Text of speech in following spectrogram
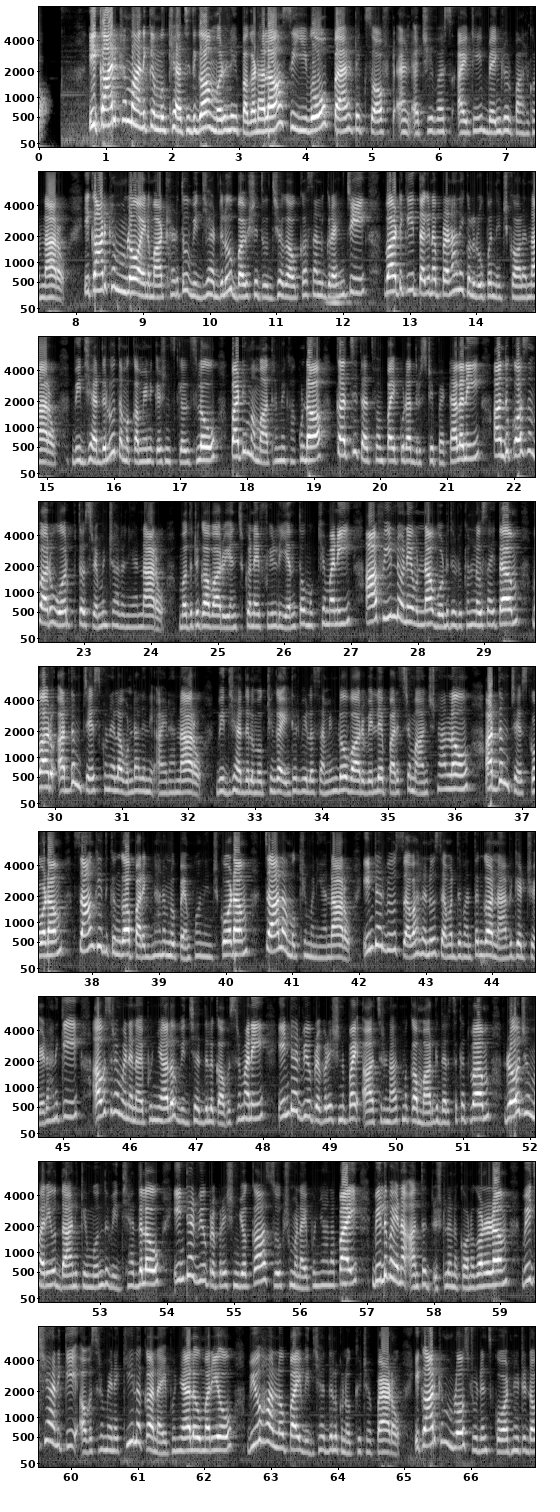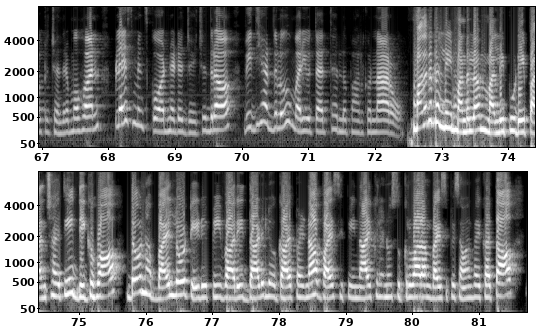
ఈ కార్యక్రమానికి ముఖ్య అతిథిగా Murali Pagadala CEO Paratech soft and achievers IT Bengaluru పాల్గొన్నారు. ఈ కార్యక్రమంలో ఆయన మాట్లాడుతూ విద్యార్థులు భవిష్యత్ ఉద్యోగ అవకాశాలను గ్రహించి వాటికి తగిన ప్రణాళికలు రూపొందించుకోవాలన్నారు. విద్యార్థులు తమ కమ్యూనికేషన్ స్కిల్స్లో పటిమ మాత్రమే కాకుండా ఖచ్చితత్వంపై కూడా దృష్టి పెట్టాలని అందుకోసం వారు ఓర్పుతో శ్రమించాలని అన్నారు. మొదటగా వారు ఎంచుకునే ఫీల్డ్ ఎంతో ముఖ్యమని ఆ ఫీల్డ్లోనే ఉన్న ఒడిదుడుకులను సైతం వారు అర్థం చేసుకునేలా ఉండాలని ఆయన అన్నారు. విద్యార్థులు ముఖ్యంగా ఇంటర్వ్యూల సమయంలో వారు వెళ్ళే పరిశ్రమ అంచనాలను అర్థం చేసుకోవడం సాంకేతికంగా పరిజ్ఞానంను పెంపొందించుకోవడం చాలా ముఖ్యమని అన్నారు. ఇంటర్వ్యూ సవాళ్ళను సమర్థవంతంగా నావిగేట్ చేయడానికి అవసరమైన నైపుణ్యాలు విద్యార్థులకు అవసరమని ఇంటర్వ్యూ ప్రిపరేషన్పై ఆచరణాత్మక మార్గదర్శకత్వం రోజు మరియు దానికి ముందు విద్యార్థులు ఇంటర్వ్యూ ప్రిపరేషన్ యొక్క సూక్ష్మ నైపుణ్యాలపై విలువైన అంతర్దృష్టులను కనుగొనడం విజయానికి అవసరమైన కీలక నైపుణ్యాలు మరియు వ్యూహాలను పై విద్యార్థులకు నొక్కి చెప్పాడు. ఈ కార్యక్రమంలో students coordinator doctor Chandramohan placements coordinator Jayachandra విద్యార్థి ప్రతినిధులు మరియు తదితరులు పాల్గొన్నారు. మదనపల్లి మండలం మల్లిపూడి పంచాయతీ దిగువ డోనబైల్లో టీడీపీ వారి దాడిలో గాయపడిన వైసీపీ నాయకులను శుక్రవారం వైసీపీ సమన్వయకర్త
